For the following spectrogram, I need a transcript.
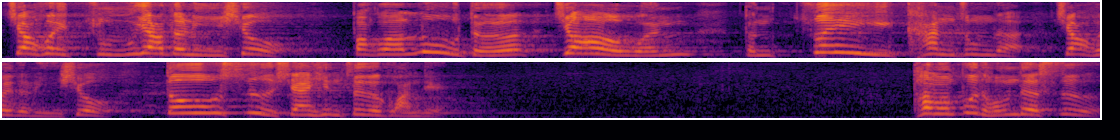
教会主要的领袖，包括路德、加尔文等最看重的教会的领袖，都是相信这个观点。他们不同的是，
